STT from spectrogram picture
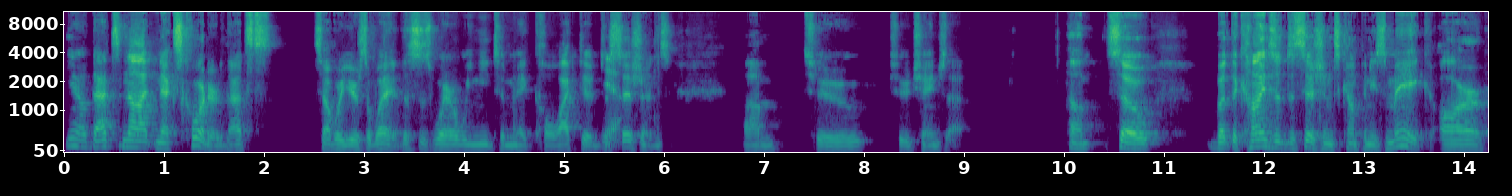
you know that's not next quarter. That's several years away. This is where we need to make collective decisions yeah. um, to to change that. Um, so, but the kinds of decisions companies make are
